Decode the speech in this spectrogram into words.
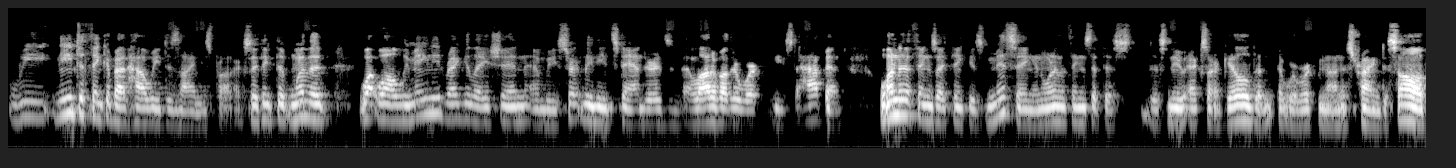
we need to think about how we design these products. I think that one of the, while we may need regulation and we certainly need standards and a lot of other work needs to happen, one of the things I think is missing, and one of the things that this, this new XR Guild that, that we're working on is trying to solve,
